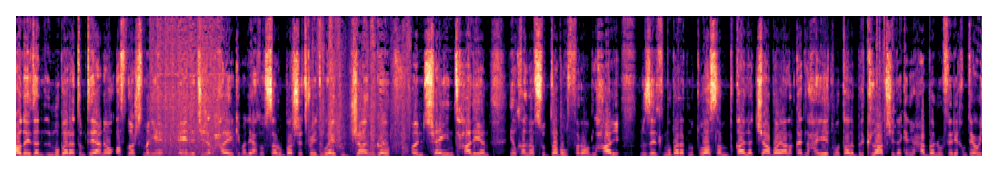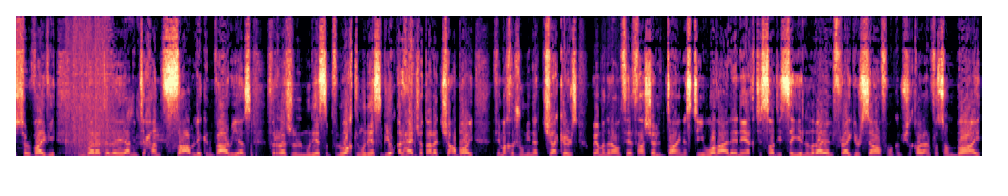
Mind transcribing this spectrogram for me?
عودة إذا المباراة نتاعنا و 12 8 هي النتيجة الحالية كما لاحظوا صاروا برشا trade ويت وجانجو انشيند حاليا. يلقى نفسه double في ال round الحالي. مازالت المباراة متواصلة بقى لتشابوي على قيد الحياة مطالب بالكلاتش إذا كان يحب أنه الفريق نتاعو ي survive ي المباراة هذه يعني امتحان صعب لكن فاريوس في الرجل المناسب في الوقت المناسب يلقى ال headshot على تشابوي. في مخرجه من ال checkers ويعمل round 13 للداينستي. وضع لهنا اقتصادي سيء للغاية. الفراج يور سيلف ممكن يلقاو انفسهم buy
